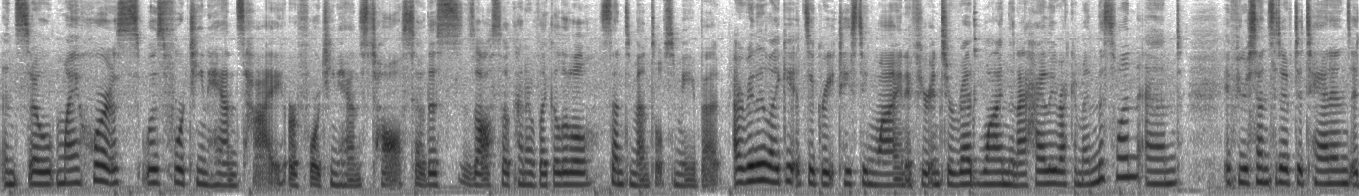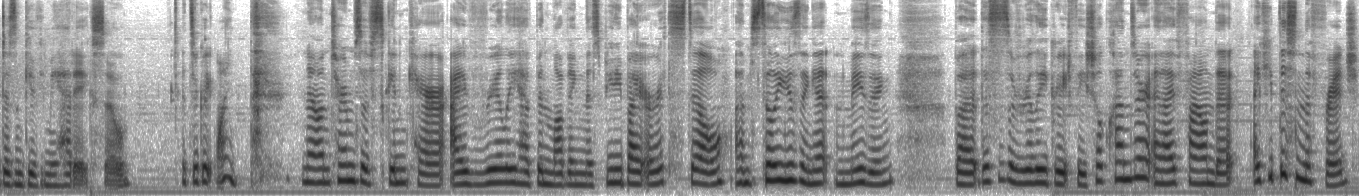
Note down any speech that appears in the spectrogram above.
And so my horse was 14 hands high or 14 hands tall, so this is also kind of like a little sentimental to me, but I really like it. It's a great tasting wine. If you're into red wine, then I highly recommend this one, and if you're sensitive to tannins, it doesn't give me headaches, so it's a great wine. now in terms of skincare, I really have been loving this Beauty by Earth still. I'm still using it, amazing. But this is a really great facial cleanser, and I found that I keep this in the fridge,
